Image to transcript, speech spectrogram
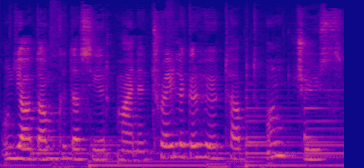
Und ja, danke, dass ihr meinen Trailer gehört habt und tschüss.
